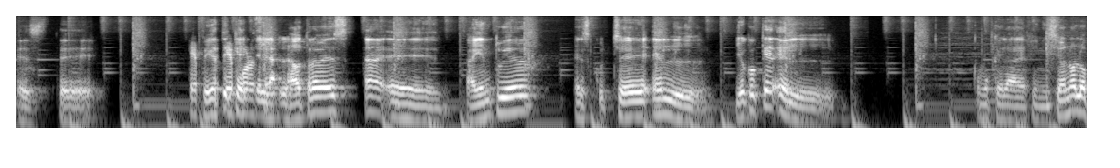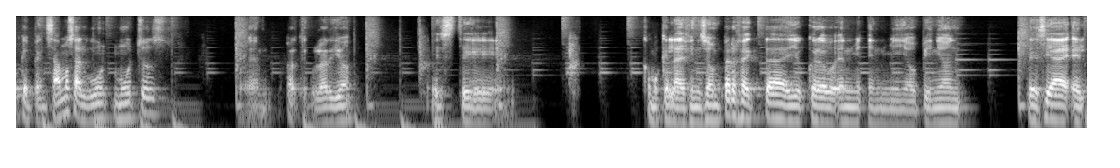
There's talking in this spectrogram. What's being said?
Este, Que, Fíjate que que la otra vez ah, eh, ahí en Twitter escuché el, yo creo que el, como que la definición o lo que pensamos algún, muchos, en particular yo, este, como que la definición perfecta, yo creo, en mi, en mi opinión, decía, el,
